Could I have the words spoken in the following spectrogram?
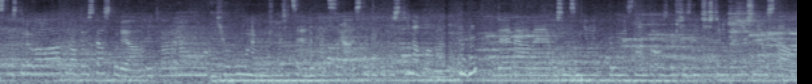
Jste studovala kurátorská studia, výtvarnou výchovu, nebo můžeme říct edukaci a estetiku Pustí nad Labem, mm-hmm. kde je právě, jako jsme zmínili, průmyslem to ovzduší znečištěno téměř neustále,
